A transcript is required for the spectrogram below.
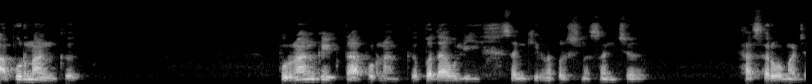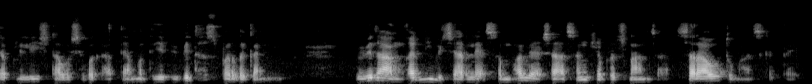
अपूर्णांक पूर्णांकयुक्त अपूर्णांक पदावली संकीर्ण प्रश्न संच हा सर्व माझ्या प्लेलिस्ट अवश्य बघा. त्यामध्ये विविध स्पर्धकांनी विविध अंकांनी विचारल्या संभाव्य अशा असंख्य प्रश्नांचा सराव तुम्हाला करता येईल.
